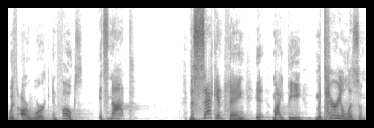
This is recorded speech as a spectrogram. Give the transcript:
with our work. And folks, it's not. The second thing, it might be materialism,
